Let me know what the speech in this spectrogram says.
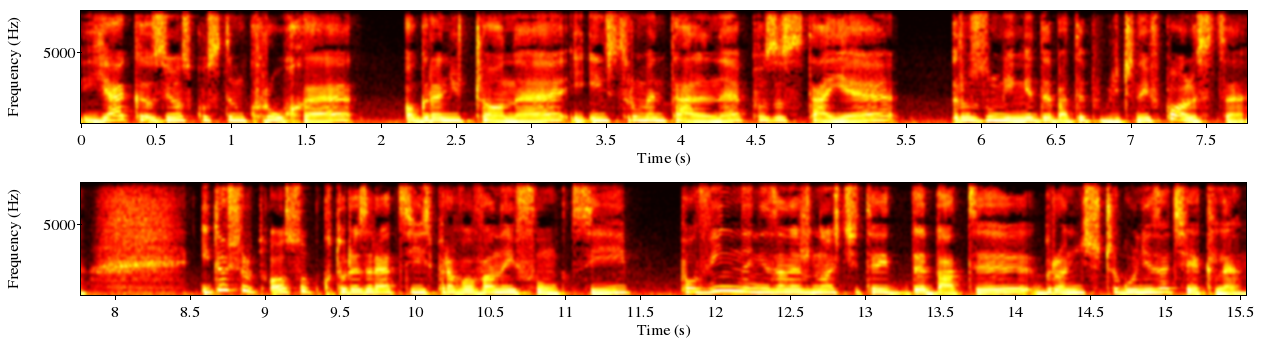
jak w związku z tym kruche, ograniczone i instrumentalne pozostaje rozumienie debaty publicznej w Polsce. I to wśród osób, które z racji sprawowanej funkcji powinny niezależności tej debaty bronić szczególnie zaciekle.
